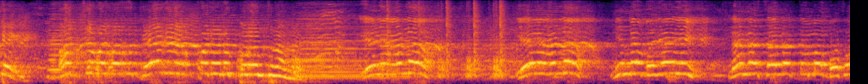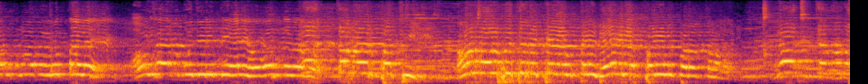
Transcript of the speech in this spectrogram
ಕಾಲಕ್ಕೆ ಅಚ್ಚ ಬರಬಾರ್ದು ಬೇಗ ಅಪ್ಪಣೆಯನ್ನು ಕೊಡಂತ ನಾನು. ಏನೋ ಅಣ್ಣ ಏ ಅಣ್ಣ ನಿನ್ನ ಬಜಾರಿ ನನ್ನ ಸಣ್ಣ ತಮ್ಮ ಬಸವಂತನವರು ಇರುತ್ತಾನೆ. ಅವನಿಗಾರು ಬುದ್ಧಿ ರೀತಿ ಹೇಳಿ ಹೋಗಂತ ನಾನು. ಉತ್ತಮ ಅವನಿಗಾರು ಬುದ್ಧಿ ರೀತಿ ಅಂತ ಬೇಗ ಅಪ್ಪಣೆಯನ್ನು ಕೊಡುತ್ತಾನೆ ನನ್ನ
